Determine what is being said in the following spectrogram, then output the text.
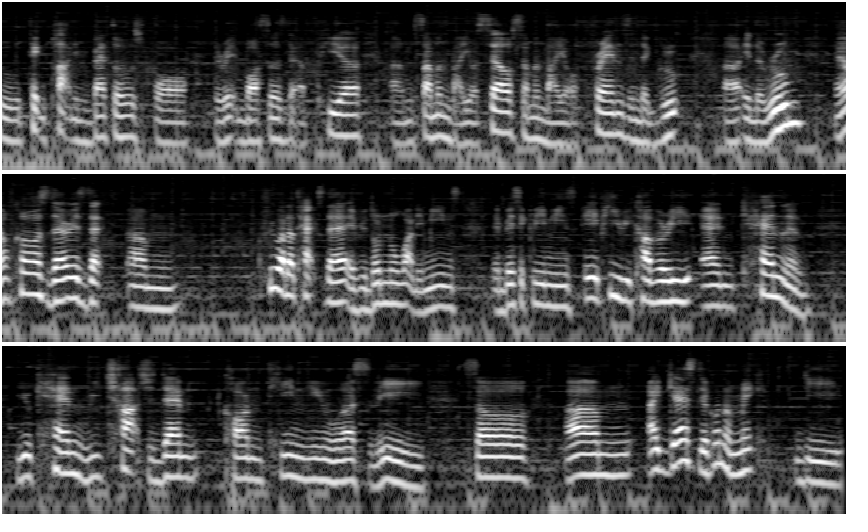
to take part in battles for the Raid Bosses that appear um, summoned by yourself, summoned by your friends in the group, uh, in the room, and of course there is that um, few other tags there. If you don't know what it means, it basically means AP recovery and cannon you can recharge them continuously. So um, I guess they're gonna make the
